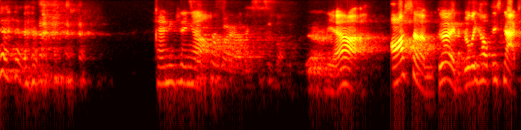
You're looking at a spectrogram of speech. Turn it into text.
Anything It's else? Probiotics. It's. Yeah. Awesome. Good. Really healthy snacks.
